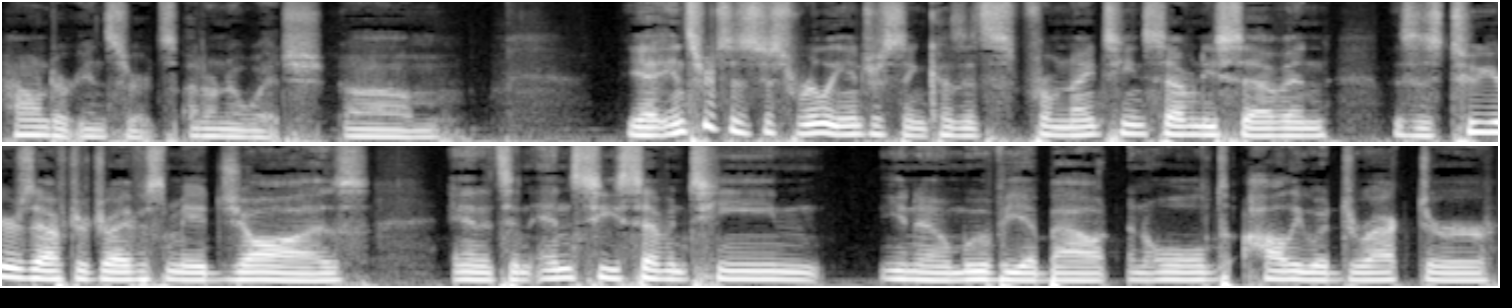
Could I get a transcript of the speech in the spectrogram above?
Hound or Inserts, I don't know which. Um, yeah, Inserts is just really interesting because it's from 1977. This is two years after Dreyfuss made Jaws, and it's an NC-17 you know movie about an old Hollywood director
